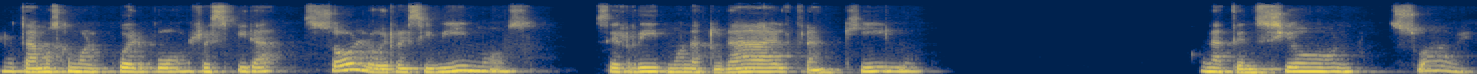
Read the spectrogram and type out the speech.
Notamos como el cuerpo respira solo y recibimos ese ritmo natural, tranquilo, con atención suave.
